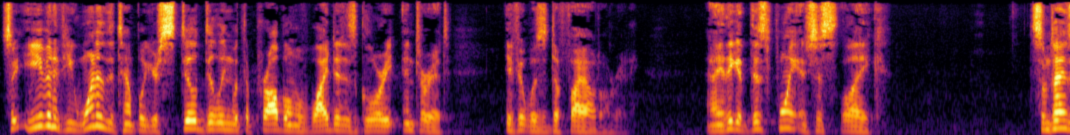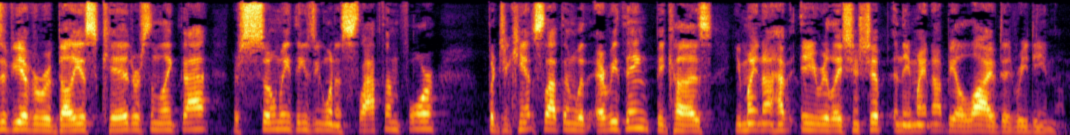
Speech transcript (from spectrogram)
So even if he wanted the temple, you're still dealing with the problem of why did his glory enter it if it was defiled already? And I think at this point, it's just like sometimes if you have a rebellious kid or something like that, there's so many things you want to slap them for, but you can't slap them with everything because you might not have any relationship and they might not be alive to redeem them.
